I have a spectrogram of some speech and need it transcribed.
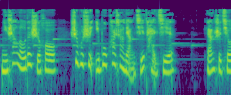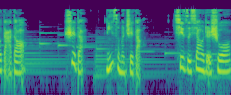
你上楼的时候是不是一步跨上两级台阶？”梁实秋答道：“是的。”你怎么知道？妻子笑着说：“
